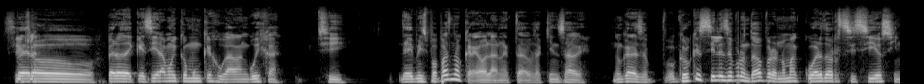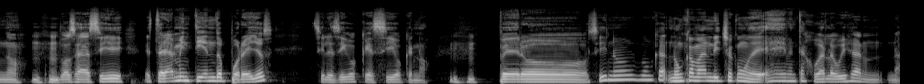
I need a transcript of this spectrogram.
Sí, pero, pero de que sí era muy común que jugaban Ouija. Sí. De mis papás no creo, la neta. O sea, quién sabe. Nunca les he- Creo que sí les he preguntado, pero no me acuerdo si sí o si no. O sea, sí estaría mintiendo por ellos si les digo que sí o que no. Pero sí, no, nunca, nunca me han dicho como de, hey, vente a jugar la Ouija. No.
